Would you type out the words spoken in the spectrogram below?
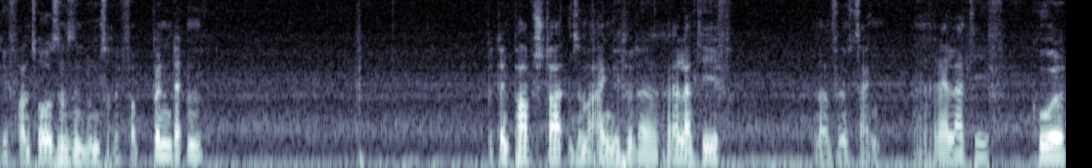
Die Franzosen sind unsere Verbündeten. Mit den Papststaaten sind wir eigentlich wieder relativ, in Anführungszeichen, relativ cool.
